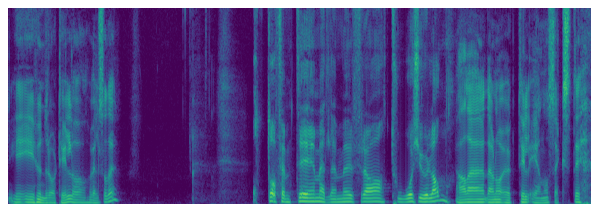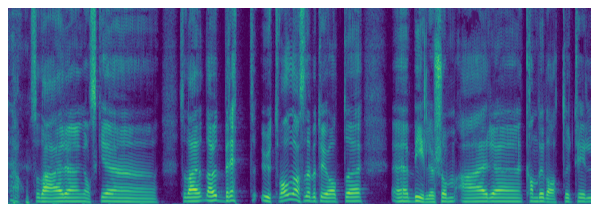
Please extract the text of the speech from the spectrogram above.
i, i 100 år til, og vel så det. 58 medlemmer fra 22 land. Ja, det er, det er nå økt til 61. ja, så det er uh, ganske Så det er, det er jo et bredt utvalg. Altså det betyr jo at uh, biler som er uh, kandidater til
